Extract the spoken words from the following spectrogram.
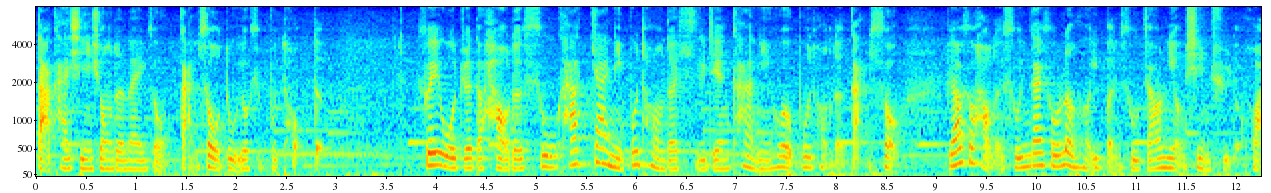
打开心胸的那种感受度又是不同的。所以我觉得好的书，它在你不同的时间看，你会有不同的感受。不要说好的书，应该说任何一本书，只要你有兴趣的话，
